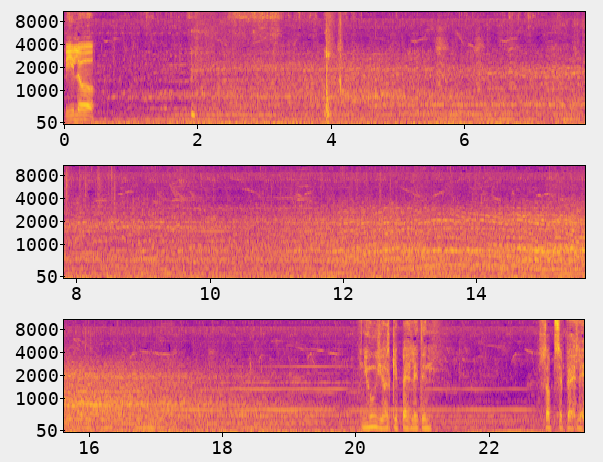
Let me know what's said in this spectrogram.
पी लो न्यू ईयर के पहले दिन सबसे पहले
